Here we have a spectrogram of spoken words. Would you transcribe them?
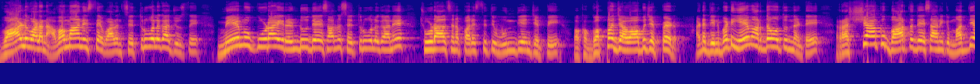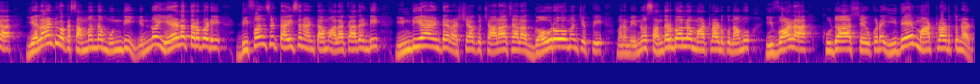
వాళ్ళు వాళ్ళని అవమానిస్తే వాళ్ళని శత్రువులుగా చూస్తే మేము కూడా ఈ రెండు దేశాలను శత్రువులుగానే చూడాల్సిన పరిస్థితి ఉంది అని చెప్పి ఒక గొప్ప జవాబు చెప్పాడు. అంటే దీన్ని బట్టి ఏం అర్థమవుతుందంటే రష్యాకు భారతదేశానికి మధ్య ఎలాంటి ఒక సంబంధం ఉంది? ఎన్నో ఏళ్ళ తరబడి డిఫెన్స్ టైస్ టైసన్ అంటాము. అలా కాదండి. ఇండియా అంటే రష్యాకు చాలా చాలా గౌరవం అని చెప్పి మనం ఎన్నో సందర్భాల్లో మాట్లాడుకున్నాము. ఇవాళ కుడాషేవ్ కూడా ఇదే మాట్లాడుతున్నాడు.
